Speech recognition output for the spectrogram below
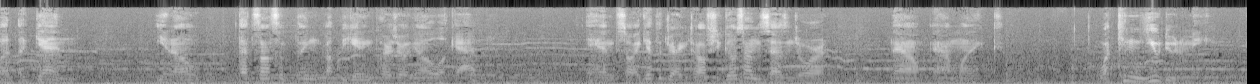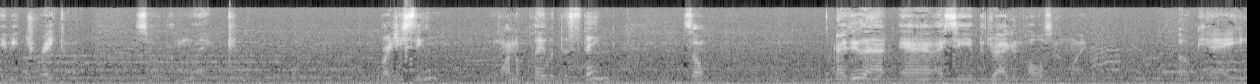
but again, you know, that's not something a beginning players are going to look at. And so I get the Dragon Tail. She goes on to Sazendora now, and I'm like, what can you do to me? Maybe Draco. So I'm like, Registeel? You want to play with this thing? So I do that, and I see the Dragon poles, and I'm like, okay,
